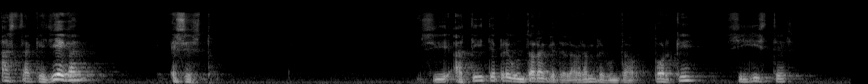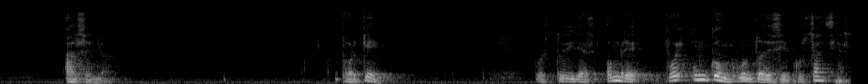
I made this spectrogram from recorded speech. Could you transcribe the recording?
Hasta que llega, es esto. Si a ti te preguntaran, que te lo habrán preguntado, ¿por qué seguiste al Señor? ¿Por qué? Pues tú dirías, hombre, fue un conjunto de circunstancias,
